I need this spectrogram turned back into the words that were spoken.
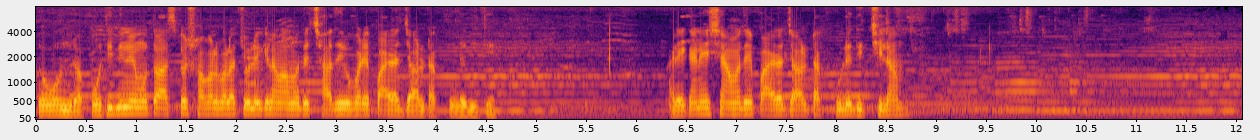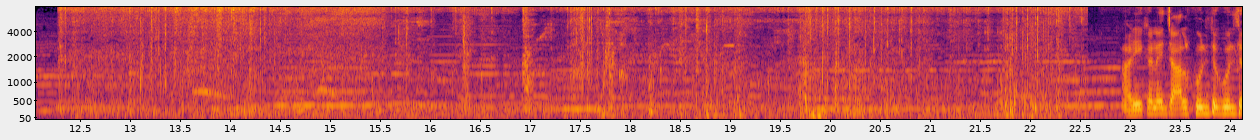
তো বন্ধুরা, প্রতিদিনের মতো আজকেও সকালবেলা চলে গেলাম আমাদের ছাদের উপরে পায়রার জালটা খুলে দিতে। আর এখানে এসে আমাদের পায়রার জালটা খুলে দিচ্ছিলাম। আর এখানে জাল খুলতে খুলতে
